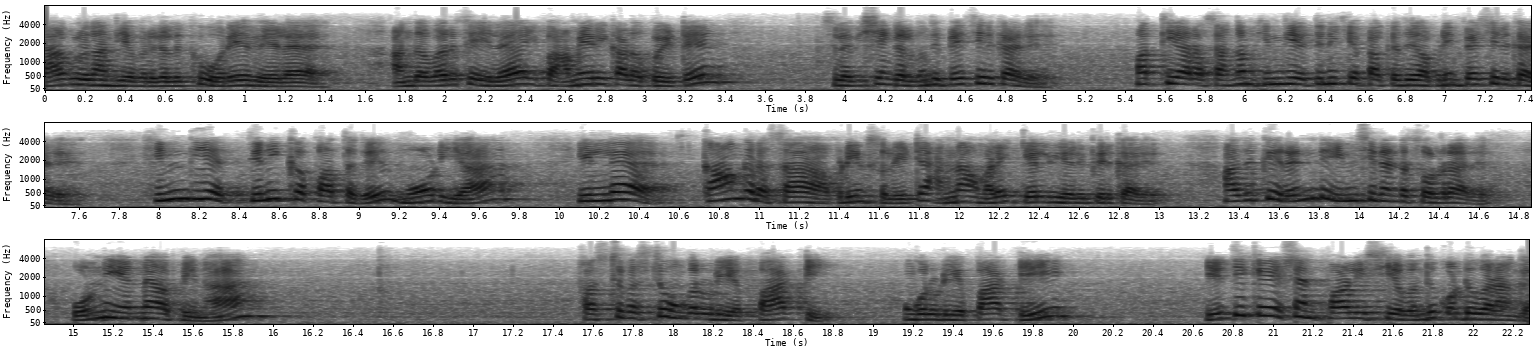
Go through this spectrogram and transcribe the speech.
ராகுல் காந்தி அவர்களுக்கு ஒரே வேலை. அந்த வரிசையில் இப்போ அமெரிக்காவில் போயிட்டு சில விஷயங்கள் வந்து பேசியிருக்காரு. மத்திய அரசாங்கம் ஹிந்தியை திணிக்க பார்க்குது அப்படின்னு பேசியிருக்காரு. ஹிந்தியை திணிக்க பார்த்தது மோடியா இல்லை காங்கிரஸா அப்படின்னு சொல்லிட்டு அண்ணாமலை கேள்வி எழுப்பியிருக்காரு. அதுக்கு ரெண்டு இன்சிடெண்ட்டை சொல்கிறாரு ஒன்று என்ன அப்படின்னா ஃபஸ்ட்டு ஃபஸ்ட்டு உங்களுடைய பார்ட்டி உங்களுடைய பார்ட்டி எஜுகேஷன் பாலிசியை வந்து கொண்டு வராங்க.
